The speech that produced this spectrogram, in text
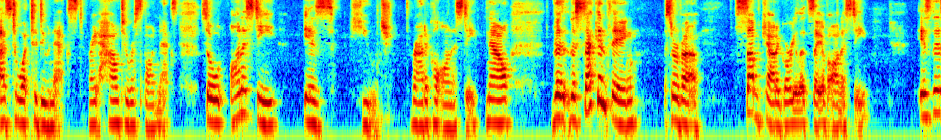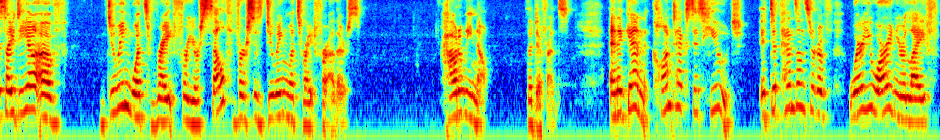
as to what to do next, right? How to respond next. So, honesty is huge, radical honesty. Now, the, the second thing, sort of a subcategory, let's say, of honesty, is this idea of doing what's right for yourself versus doing what's right for others. How do we know the difference? And again, context is huge. It depends on sort of where you are in your life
